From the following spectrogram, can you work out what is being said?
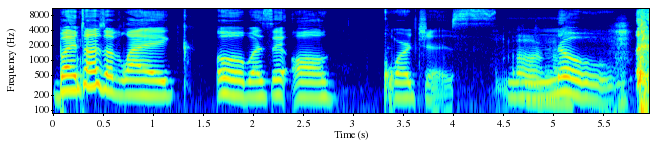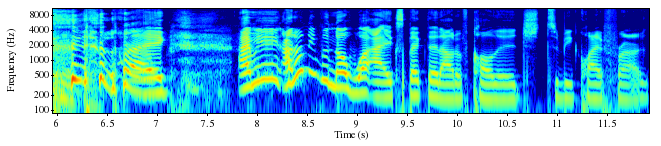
but in terms of like, oh, was it all gorgeous? Oh, no. like I mean, I don't even know what I expected out of college to be quite frank.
